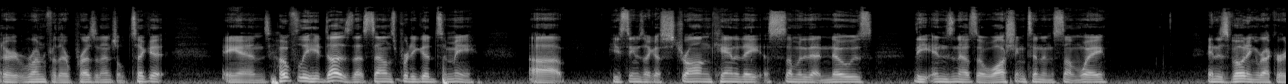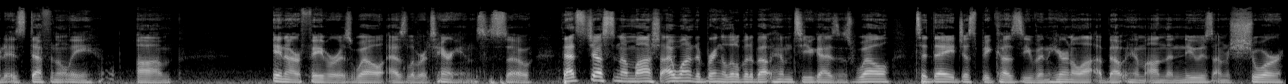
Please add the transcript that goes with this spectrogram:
or run for their presidential ticket, and hopefully he does. That sounds pretty good to me. Uh, he seems like a strong candidate, somebody that knows the ins and outs of Washington in some way, and his voting record is definitely um, in our favor as well as libertarians. So that's Justin Amash. I wanted to bring a little bit about him to you guys as well today, just because you've been hearing a lot about him on the news, I'm sure,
